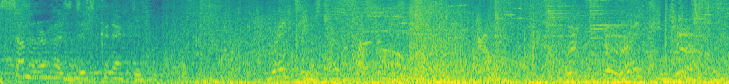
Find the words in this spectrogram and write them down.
summoner has disconnected. Red Team's turret. Red Team's turret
